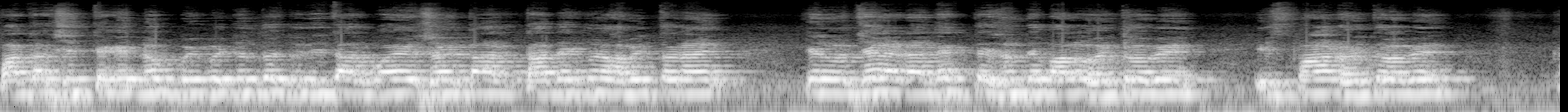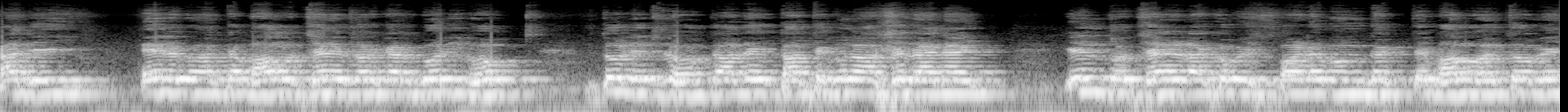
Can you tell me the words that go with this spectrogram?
পঁচাশি থেকে নব্বই পর্যন্ত যদি তার বয়স হয়, তার, তাদের কোনো আবৃত্ত নাই, কিন্তু ছেলেটা দেখতে শুনতে ভালো হইতে হবে স্মার্ট হইতে হবে। কাজেই এরকম একটা ভালো ছেলে দরকার, গরিব হোক, দরিদ্র হোক, তাদের, তাতে কোনো আসে যায় নাই, কিন্তু ছেলেটা খুব স্মার্ট এবং দেখতে ভালো হইতে হবে।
